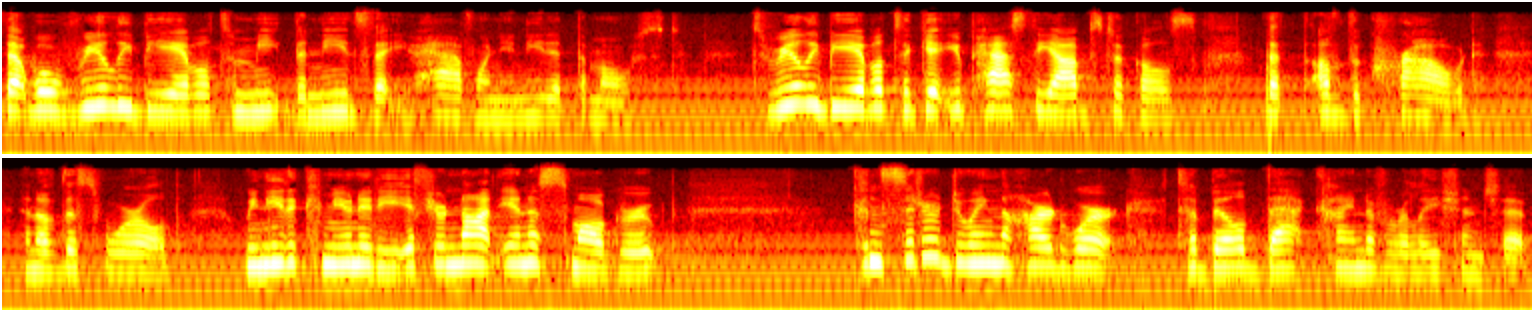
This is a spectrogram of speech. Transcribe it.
that will really be able to meet the needs that you have when you need it the most. To really be able to get you past the obstacles that, of the crowd and of this world. We need a community. If you're not in a small group, consider doing the hard work to build that kind of relationship.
